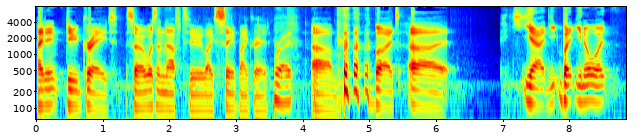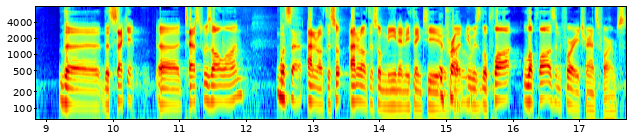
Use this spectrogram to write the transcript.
I didn't do great, so it wasn't enough to like save my grade. Right. Um, but uh, yeah, but you know what? The the second uh, test was all on. What's that? I don't know if this will, I don't know if this will mean anything to you, it but it was Laplace, Laplace and Fourier transforms,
